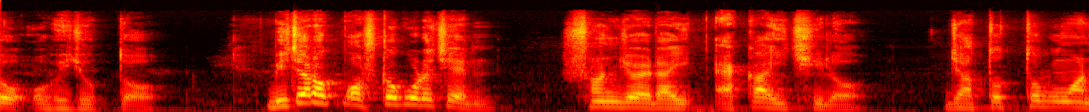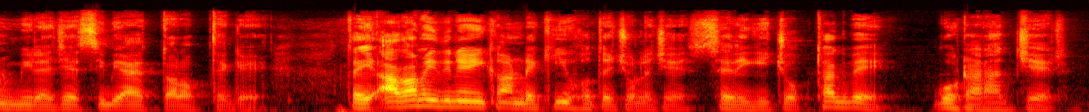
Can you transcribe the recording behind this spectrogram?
অভিযুক্ত। বিচারক স্পষ্ট করেছেন, সঞ্জয় রায় একাই ছিল, যা তথ্য প্রমাণ মিলেছে সিবিআইয়ের তরফ থেকে। তাই আগামী দিনে এই কাণ্ডে কী হতে চলেছে, সেদিকেই চোখ থাকবে গোটা রাজ্যের।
